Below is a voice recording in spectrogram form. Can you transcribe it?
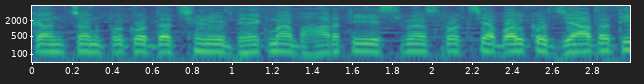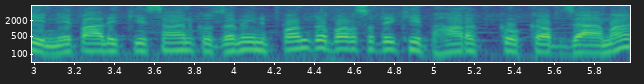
कञ्चनपुरको दक्षिणी भेगमा भारतीय सीमा सुरक्षा बलको ज्यादती नेपाली किसानको जमिन पन्ध्र वर्षदेखि भारतको कब्जामा।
